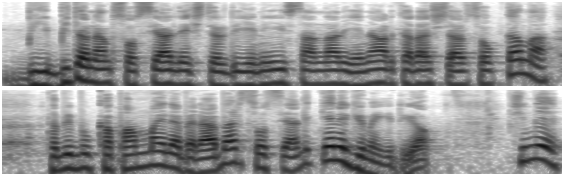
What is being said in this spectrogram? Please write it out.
bir, bir dönem sosyalleştirdi. Yeni insanlar, yeni arkadaşlar soktu ama tabii bu kapanmayla beraber sosyallik gene güme gidiyor. Şimdi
